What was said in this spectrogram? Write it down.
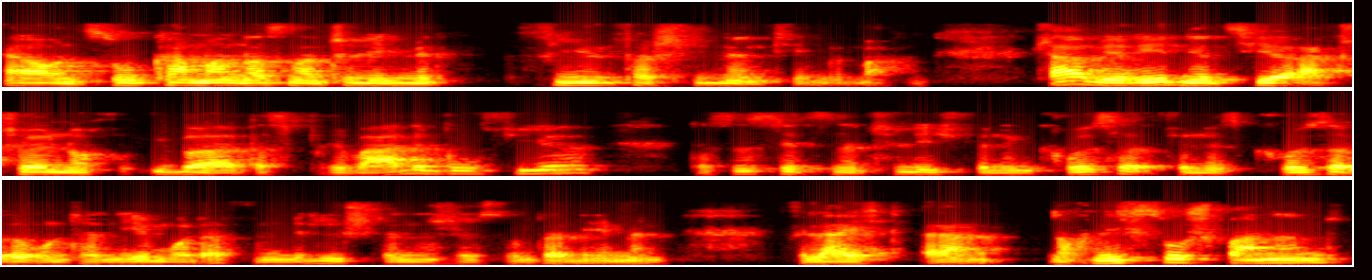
Ja, und so kann man das natürlich mit vielen verschiedenen Themen machen. Klar, wir reden jetzt hier aktuell noch über das private Profil. Das ist jetzt natürlich für, einen größer, für das größere Unternehmen oder für ein mittelständisches Unternehmen vielleicht äh, noch nicht so spannend.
